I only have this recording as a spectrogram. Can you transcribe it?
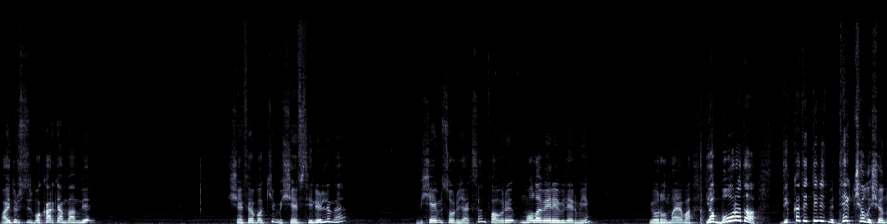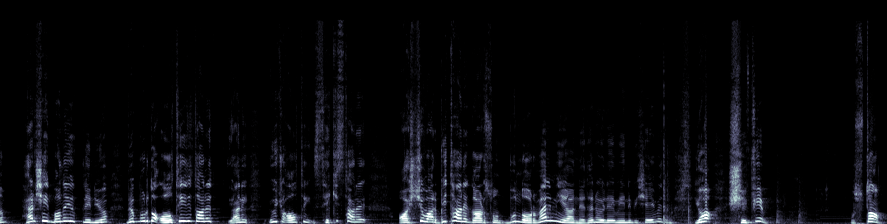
Ay dur siz bakarken ben bir şefe bakayım mı? Şef sinirli mi? Bir şey mi soracaksın? Favori mola verebilir miyim? Yorulmaya bak. Ya bu arada dikkat ettiniz mi? Tek çalışanım. Her şey bana yükleniyor. Ve burada 6-7 tane yani 3, 6, 8 tane aşçı var. Bir tane garson. Bu normal mi ya? Neden öğle yemeğini bir şey yemedim? Ya şefim. Ustam.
